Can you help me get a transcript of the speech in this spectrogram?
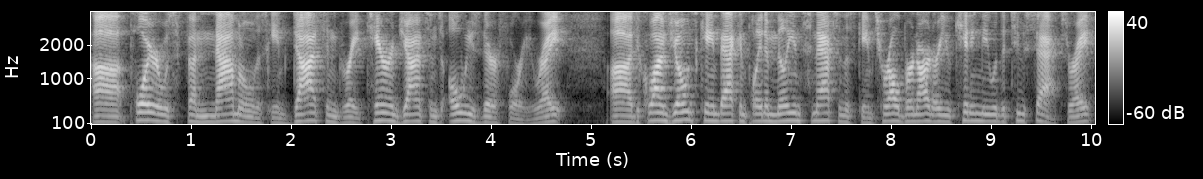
Uh, Poyer was phenomenal this game. Dotson, great. Taron Johnson's always there for you, right? Uh, DaQuan Jones came back and played a million snaps in this game. Terrell Bernard, are you kidding me with the two sacks, right?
